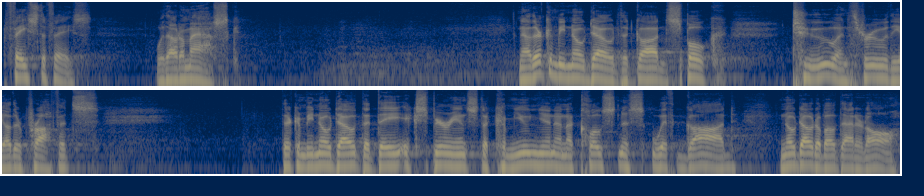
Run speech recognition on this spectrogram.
Face to face without a mask. Now, there can be no doubt that God spoke to and through the other prophets. There can be no doubt that they experienced a communion and a closeness with God. No doubt about that at all.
